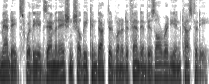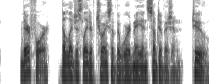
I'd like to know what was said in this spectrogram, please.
mandates where the examination shall be conducted when a defendant is already in custody. Therefore, the legislative choice of the word may in subdivision 2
